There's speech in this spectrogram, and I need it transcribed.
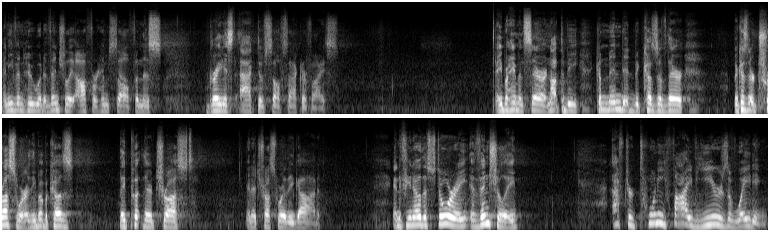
and even who would eventually offer himself in this greatest act of self sacrifice. Abraham and Sarah not to be commended because of their because they're trustworthy, but because they put their trust in a trustworthy God. And if you know the story, eventually, after 25 years of waiting,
